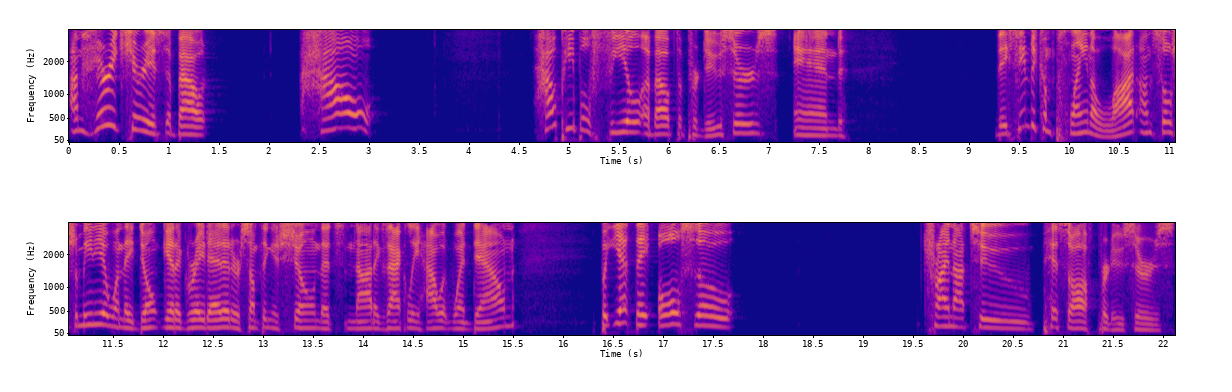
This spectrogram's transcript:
I'm very curious about how how people feel about the producers and they seem to complain a lot on social media when they don't get a great edit or something is shown that's not exactly how it went down. But yet they also try not to piss off producers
